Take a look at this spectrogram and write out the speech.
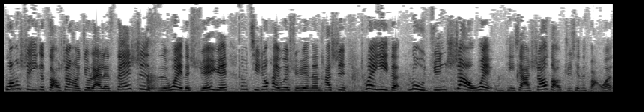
光是一个早上啊，就来了三四十位的学员。那么其中还有一位学员呢，他是退役的陆军少尉。我们听一下稍早之前的访问。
